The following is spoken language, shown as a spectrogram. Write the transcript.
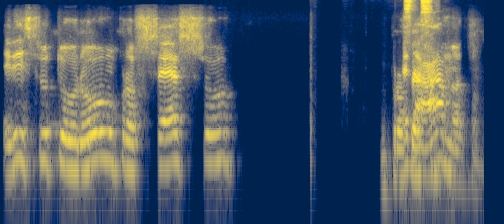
Ele estruturou um processo um processo... É da Amazon.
